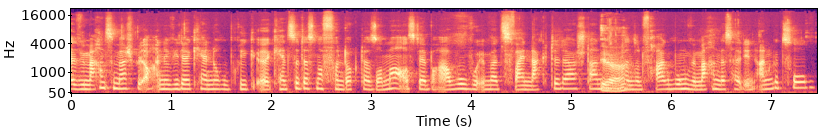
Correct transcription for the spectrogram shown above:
Also wir machen zum Beispiel auch eine wiederkehrende Rubrik. Äh, kennst du das noch von Dr. Sommer aus der Bravo, wo immer zwei Nackte da standen Ja. und dann so ein Fragebogen? Wir machen das halt in angezogen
